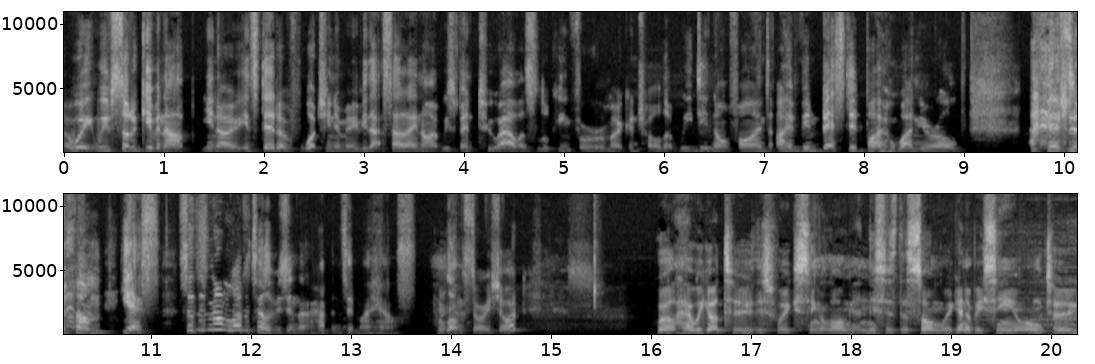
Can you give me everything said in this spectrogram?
We we've sort of given up. You know, instead of watching a movie that Saturday night, we spent two hours looking for a remote control that we did not find. I have been bested by a one-year-old. And um, yes, so there's not a lot of television that happens in my house. Long story short. Well, how we got to this week's sing along, and this is the song we're going to be singing along to.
